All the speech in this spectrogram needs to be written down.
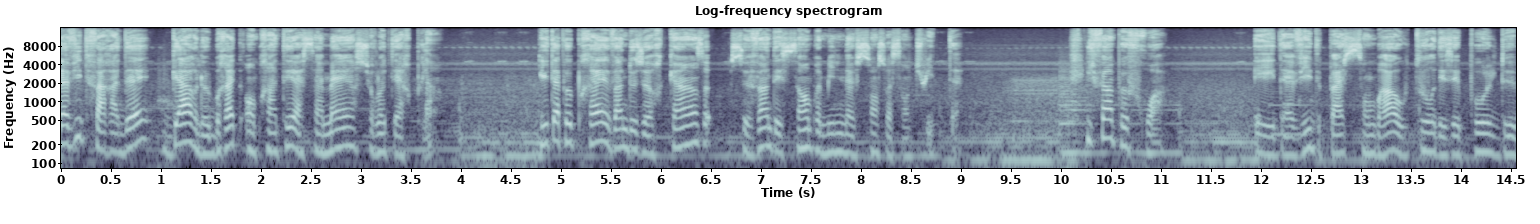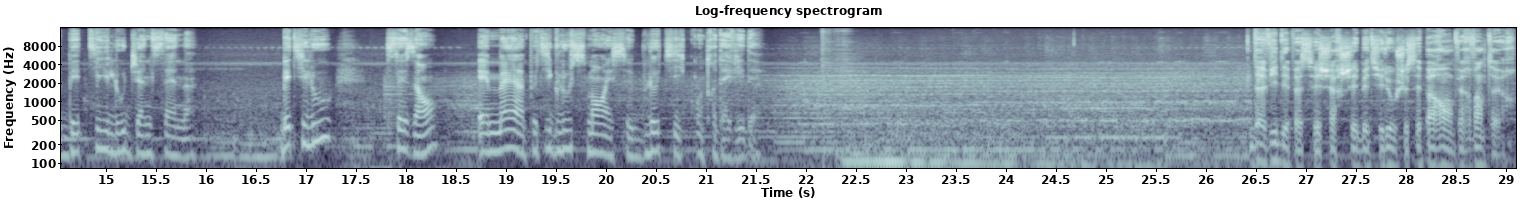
David Faraday gare le break emprunté à sa mère sur le terre-plein. Il est à peu près 22h15 ce 20 décembre 1968. Il fait un peu froid et David passe son bras autour des épaules de Betty Lou Jensen. Betty Lou, 16 ans, émet un petit gloussement et se blottit contre David. David est passé chercher Betty Lou chez ses parents vers 20h.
